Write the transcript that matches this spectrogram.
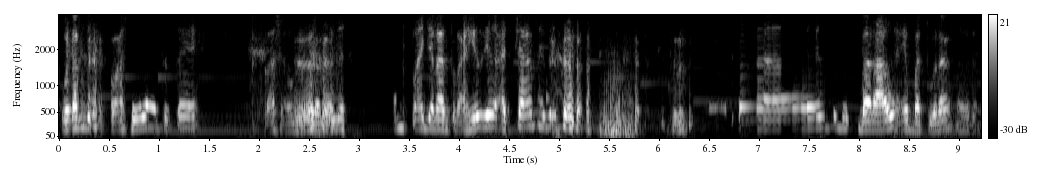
Urang teh ke kelas heula itu teh. Kelas teh kan pelajaran terakhir ya acan itu Eh, Terus barau eh baturan udah.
